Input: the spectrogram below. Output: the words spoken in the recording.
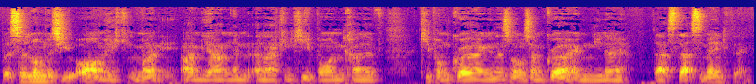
But so long as you are making money, I'm young and, and I can keep on kind of keep on growing, and as long as I'm growing, you know, that's that's the main thing.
